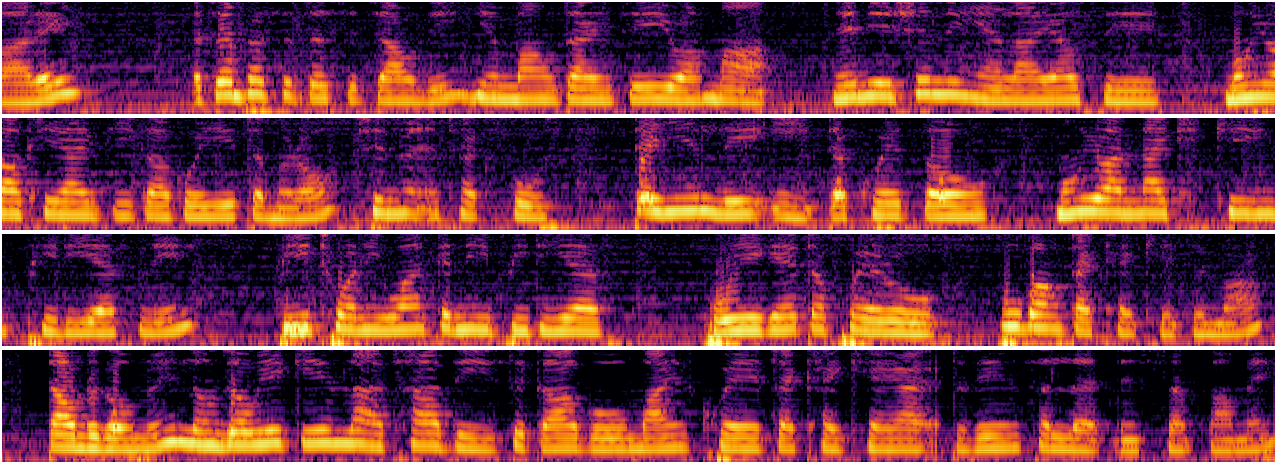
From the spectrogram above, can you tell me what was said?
ပါသည်။အကြမ်းဖက်စစ်တပ်စစ်ကြောင်းသည်ရင်မောင်တိုင်ကျေးရွာမှ နေမြေရှင်းလင်းရန်လာရောက်စဉ်မုံရွာခရိုင်ပြည်ကာကွယ်ရေးတပ်မတော် Children Attack Force တရင်လေးဤတခွဲ3မုံရွာ Nike King PDF နှင့် B21 ကနီ PDF ဘိုးရီကဲတပ်ဖွဲ့တို့ပူးပေါင်းတိုက်ခိုက်ခဲ့ခြင်းမှာ တောင်တကုံတွင် လုံခြုံရေးကင်းလာချသည့်စစ်ကားကို မိုင်းခွဲတိုက်ခိုက်ခဲ့ရတဲ့တင်ဆက်လက်တင်ဆက်ပါမယ်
